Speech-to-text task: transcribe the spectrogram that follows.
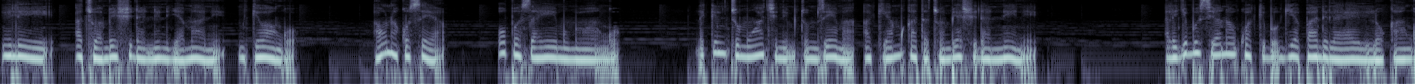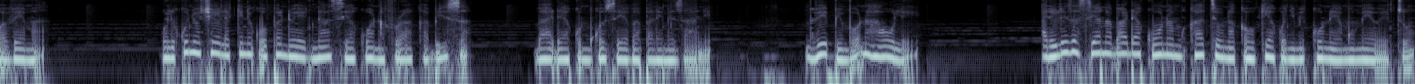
ili atuambie shida nini jamani, mke wangu. Hauna kosea. Upo sahihi mume wangu. Lakini tumuache ni mtu mzima, akiamka atatuambia shida nini. Alijibu Siana huku akibogia pande la yai lililokaangwa vema. Walikunywa chai lakini kwa upande wa Ignasi hakuwa na furaha kabisa baada ya kumkosea Eva pale mezani. Vipi mbona hauli? Aliuliza Siana baada ya kuona mkate unakaukia kwenye mikono ya mume wetu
